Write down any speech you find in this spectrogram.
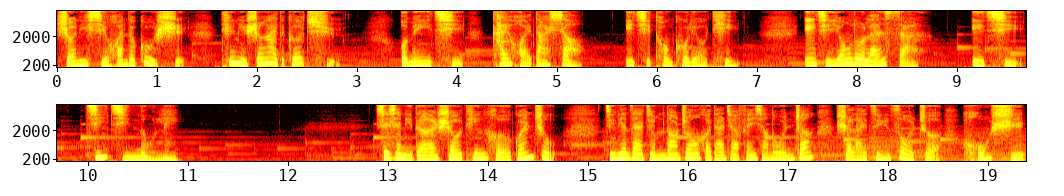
说你喜欢的故事，听你深爱的歌曲，我们一起开怀大笑，一起痛哭流涕，一起慵懒懒散，一起积极努力。谢谢你的收听和关注。今天在节目当中和大家分享的文章是来自于作者胡石，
